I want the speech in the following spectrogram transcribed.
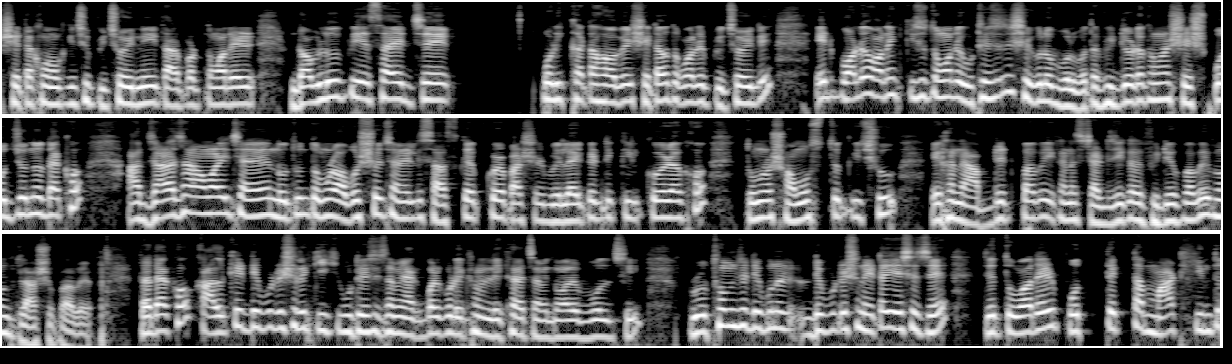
সেটা কোনো কিছু পিছোই নেই। তারপর তোমাদের ডব্লিউপিএসআইয়ের যে পরীক্ষাটা হবে সেটাও তোমাদের পিছোয় নেই এরপরেও অনেক কিছু তোমাদের উঠে এসেছে, সেগুলো বলব। তা ভিডিওটা তোমরা শেষ পর্যন্ত দেখো। আর যারা যারা আমার এই চ্যানেলে নতুন, তোমরা অবশ্যই চ্যানেলটি সাবস্ক্রাইব করে পাশের বেল আইকনটি ক্লিক করে রাখো। তোমরা সমস্ত কিছু এখানে আপডেট পাবে, এখানে স্ট্র্যাটেজিক্যাল ভিডিও পাবে এবং ক্লাসও পাবে। তা দেখো, কালকের ডেপুটেশনে কী কী উঠে এসেছে আমি একবার করে এখানে লেখা আছে, আমি তোমাদের বলছি। প্রথম যে ডেপুটেশন এটাই এসেছে যে তোমাদের প্রত্যেকটা মাঠ কিন্তু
